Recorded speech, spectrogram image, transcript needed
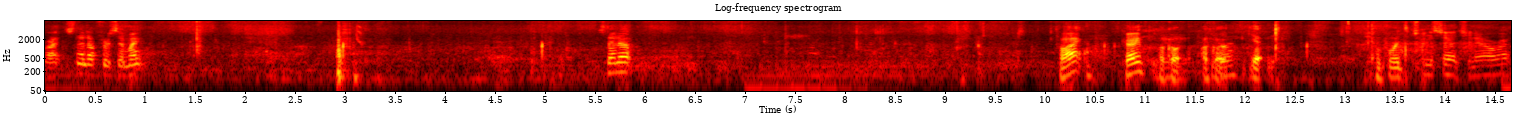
Right, stand up for a second, mate. Stand up. All right. Okay. I've got, I've got, yep. Come forward. Just going to search you now, all right?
